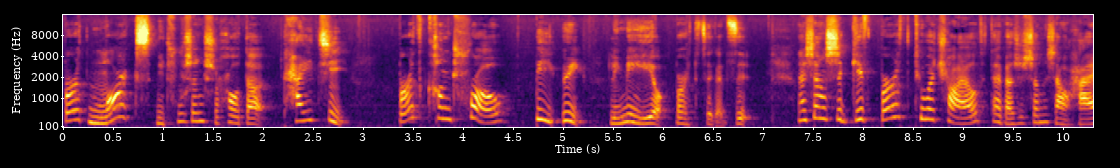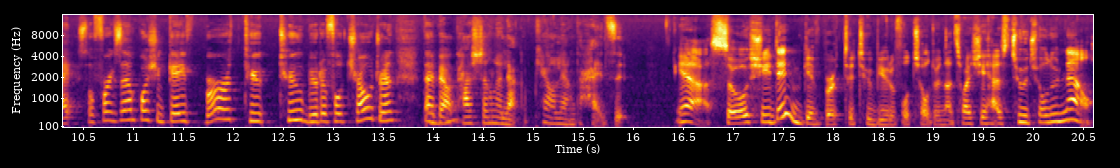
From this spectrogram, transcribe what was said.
；birthmarks，你出生时候的胎记；birth control，避孕，里面也有 birth 这个字。那像是 give birth to a child，代表是生小孩。So for example, she gave birth to two beautiful children，代表她生了两个漂亮的孩子。 Yeah, so she did give birth to two beautiful children. That's why she has two children now.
